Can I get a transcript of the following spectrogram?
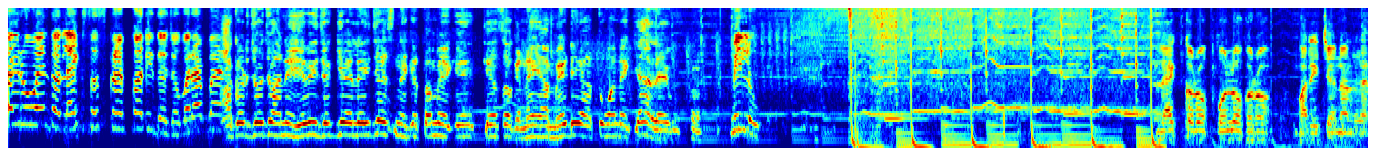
કર્યું હોય તો લાઈક સબસ્ક્રાઇબ કરી દેજો બરાબર? આગળ જોજો આને એવી જગ્યાએ લઈ જઈશ ને કે તમે કે કહેશો કે નહીં આ મેડિયા તું આને ક્યાં લાવ્યું? મિલું. લાઈક કરો ફોલો કરો મારી ચેનલ ને.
